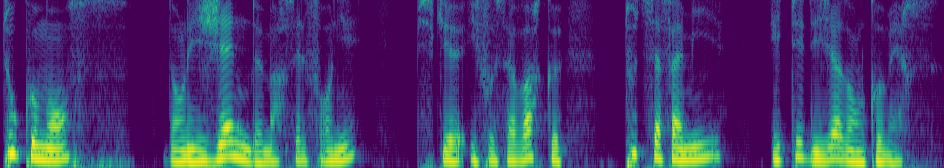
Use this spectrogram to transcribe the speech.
tout commence dans les gènes de Marcel Fournier, puisqu'il faut savoir que toute sa famille était déjà dans le commerce.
